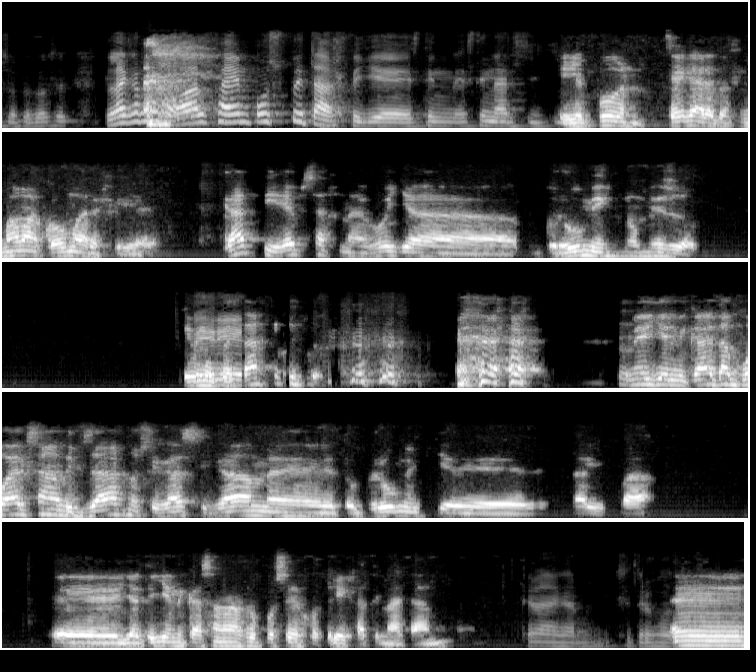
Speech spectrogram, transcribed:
Προσωπικό Πλάκα με το ΑΕΜ πώς πετάχθηκε στην, στην αρχή. Λοιπόν, τσέκαρε, το θυμάμαι ακόμα ρε φίλε. Κάτι έψαχνα εγώ για grooming νομίζω. Και μου πετάχτηκε το... ναι, γενικά ήταν που άρχισα να την ψάχνω σιγά σιγά με το grooming και τα λοιπά. Ε, γιατί γενικά σαν άνθρωπος έχω τρίχα, τι να κάνω. Τι να κάνω, ε,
